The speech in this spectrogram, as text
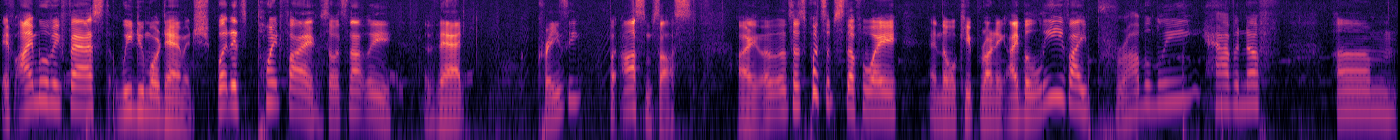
If I'm moving fast, we do more damage. But it's 0.5, so it's not really that crazy, but awesome sauce. All right, let's, let's put some stuff away, and then we'll keep running. I believe I probably have enough um,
